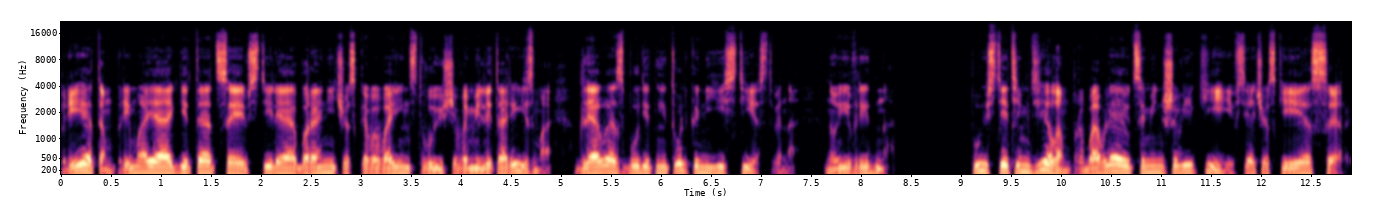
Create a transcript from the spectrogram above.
При этом прямая агитация в стиле оборонического воинствующего милитаризма для вас будет не только неестественна, но и вредна. Пусть этим делом пробавляются меньшевики и всяческие эсеры.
